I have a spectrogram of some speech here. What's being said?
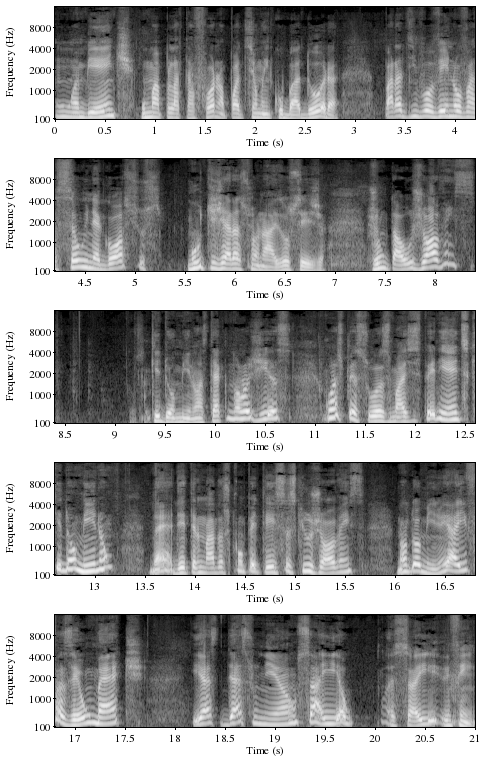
um ambiente, uma plataforma, pode ser uma incubadora, para desenvolver inovação e negócios multigeracionais, ou seja, juntar os jovens que dominam as tecnologias com as pessoas mais experientes que dominam né, determinadas competências que os jovens não dominam. E aí fazer um match e dessa união sair, sair enfim,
